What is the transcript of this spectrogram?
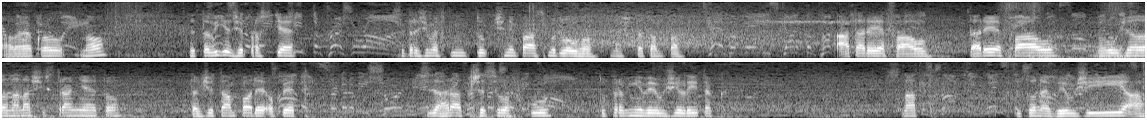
Ale jako, no, je to vidět, že prostě se držíme v tom tučném pásmu dlouho, než ta tampa. A tady je faul. Tady je faul. Bohužel na naší straně je to. Takže tam jde opět si zahrát přesilovku. Tu první využili, tak snad to nevyužijí a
